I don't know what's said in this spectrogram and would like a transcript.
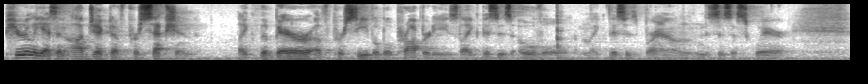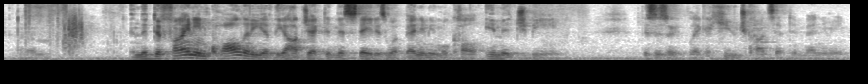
purely as an object of perception, like the bearer of perceivable properties, like this is oval, and like this is brown, and this is a square. Um, and the defining quality of the object in this state is what Benjamin will call image being. This is a, like a huge concept in Benjamin.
